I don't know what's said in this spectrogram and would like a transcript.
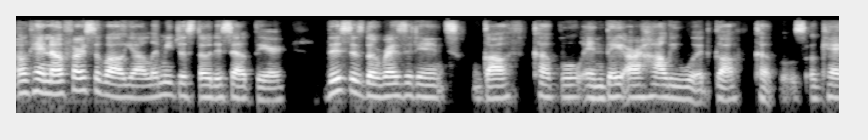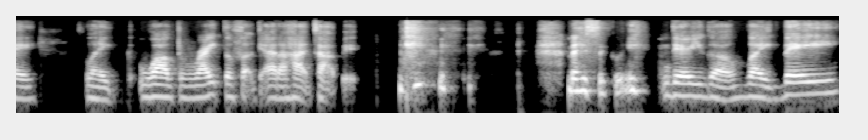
Okay, now first of all, y'all, let me just throw this out there. This is the resident goth couple, and they are Hollywood goth couples. Okay, like walked right the fuck out of Hot Topic. Basically. There you go. Like they,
